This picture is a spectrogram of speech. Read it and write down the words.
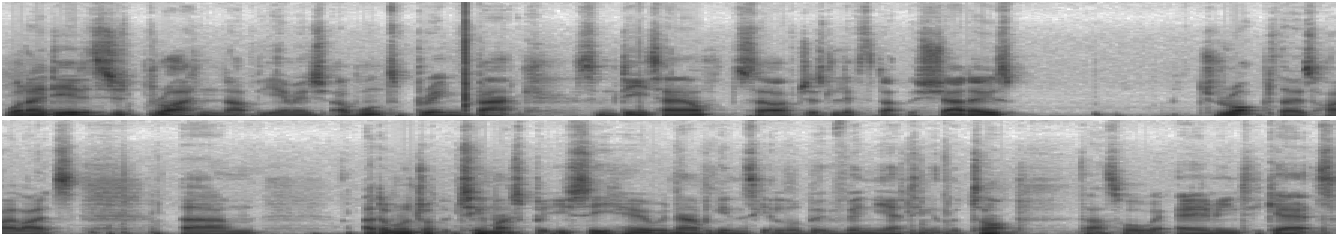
what I did is just brightened up the image. I want to bring back some detail, so I've just lifted up the shadows, dropped those highlights. Um, I don't want to drop it too much, but you see here we're now beginning to get a little bit of vignetting at the top. That's what we're aiming to get.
